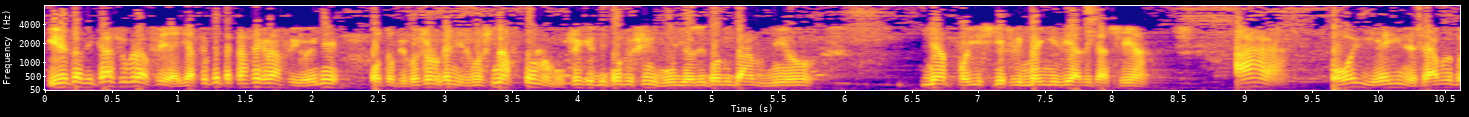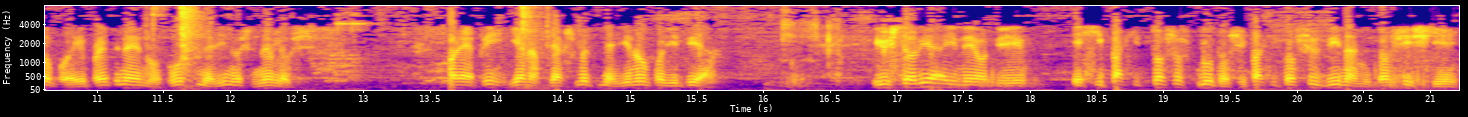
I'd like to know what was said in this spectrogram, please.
Είναι τα δικά σου γραφεία. Γι' αυτό και τα κάθε γραφείο είναι ο τοπικός οργανισμός. Είναι αυτόνομος. Έχει δικό του συμβούλιο, δικό του ταμείο, μια πολύ συγκεκριμένη διαδικασία. Άρα, όλοι οι Έλληνες αύριο το πρωί πρέπει να ενωθούν στην Ελλήνο Συνέλευση. Πρέπει για να φτιάξουμε την Ελλήνων πολιτεία. Η ιστορία είναι ότι έχει υπάρχει τόσος πλούτος, υπάρχει τόση δύναμη, τόση ισχύ.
